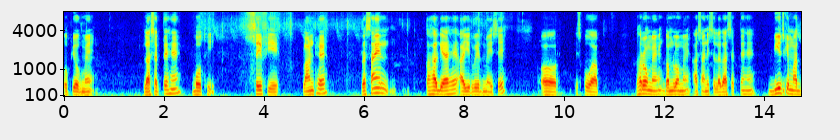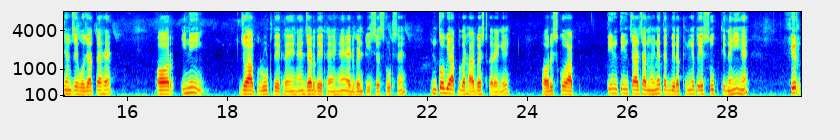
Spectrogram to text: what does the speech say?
उपयोग में ला सकते हैं। बहुत ही सेफ़ ये प्लांट है। रसायन कहा गया है, आयुर्वेद में इसे, और इसको आप घरों में, गमलों में आसानी से लगा सकते हैं। बीज के माध्यम से हो जाता है और इन्हीं जो आप रूट देख रहे हैं, जड़ देख रहे हैं एडवेंटिशियस रूट्स हैं, इनको भी आप अगर हार्वेस्ट करेंगे और इसको आप तीन तीन, चार चार महीने तक भी रखेंगे तो ये सूखती नहीं है, फिर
